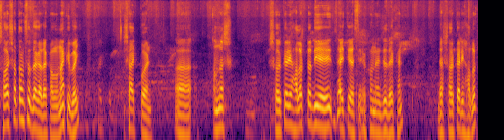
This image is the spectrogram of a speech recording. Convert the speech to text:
ছয় শতাংশ জায়গা দেখাবো নাকি ভাই? ষাট পয়েন্ট। আমরা সরকারি হালটটা দিয়ে যাইতে আছি এখন এই যে দেখেন এটা সরকারি হালট।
